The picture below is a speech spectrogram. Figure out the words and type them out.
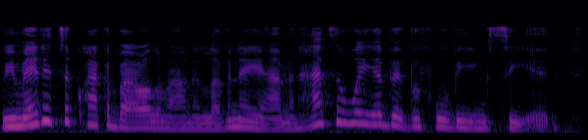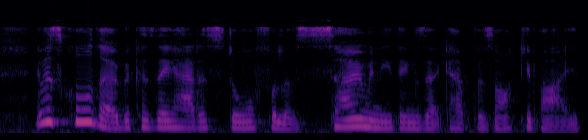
We made it to Cracker Barrel around 11 a.m. and had to wait a bit before being seated. It was cool though because they had a store full of so many things that kept us occupied.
